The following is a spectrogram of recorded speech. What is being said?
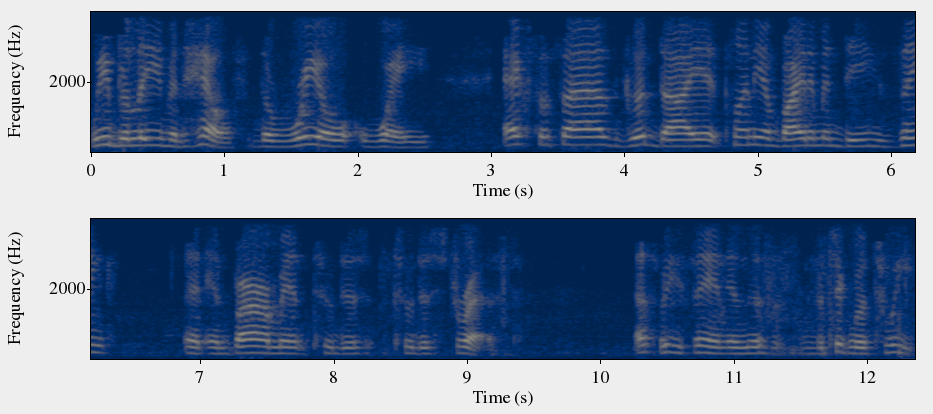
We believe in health, the real way. Exercise, good diet, plenty of vitamin D, zinc, and environment to dis- to distress. That's what he's saying in this particular tweet.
